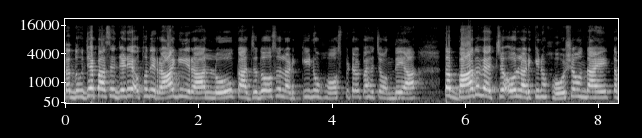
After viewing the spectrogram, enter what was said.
ਤਾਂ ਦੂਜੇ ਪਾਸੇ ਜਿਹੜੇ ਉੱਥੋਂ ਦੇ ਰਾਹਗੀਰ ਆ, ਲੋਕ ਆ, ਜਦੋਂ ਉਸ ਲੜਕੀ ਨੂੰ ਹਸਪੀਟਲ ਪਹੁੰਚਾਉਂਦੇ ਆ, ਤਾਂ ਬਾਅਦ ਵਿੱਚ ਉਹ ਲੜਕੀ ਨੂੰ ਹੋਸ਼ ਆਉਂਦਾ ਏ, ਤਾਂ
